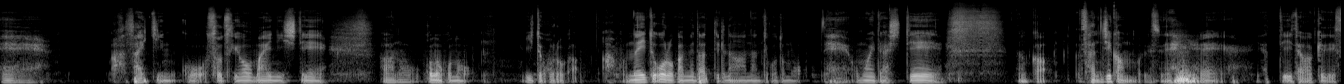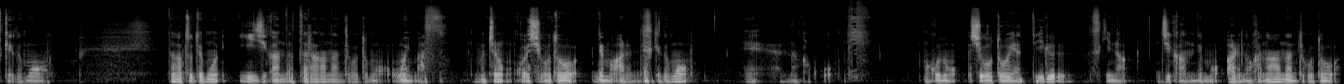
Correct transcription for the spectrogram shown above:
えー、最近こう卒業を前にしてあのこの子のいいところがあこんないいところが目立ってるななんてことも、えー、思い出してなんか3時間もですね、えー、やっていたわけですけどもなんかとてもいい時間だったななんてことも思います。もちろんこれ仕事でもあるんですけども、えー、なんかこうま、この仕事をやっている好きな時間でもあるのかななんてことを、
